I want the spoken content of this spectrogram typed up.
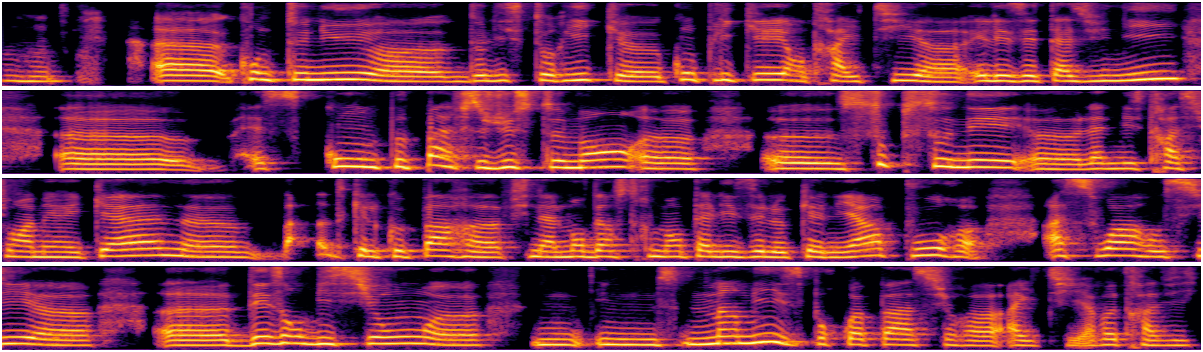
Mhm. Euh, compte tenu euh, de l'historique euh, compliqué entre Haïti et les États-Unis, est-ce qu'on ne peut pas justement soupçonner l'administration américaine, bah, quelque part finalement d'instrumentaliser le Kenya pour asseoir aussi des ambitions, une, une, mainmise, pourquoi pas, sur Haïti, à votre avis?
